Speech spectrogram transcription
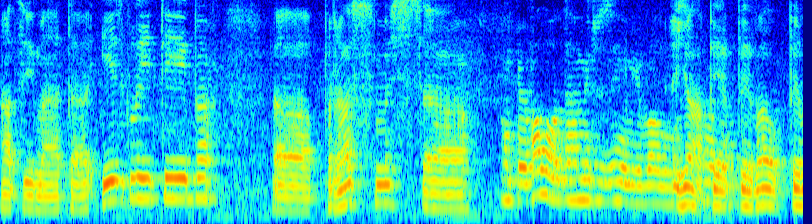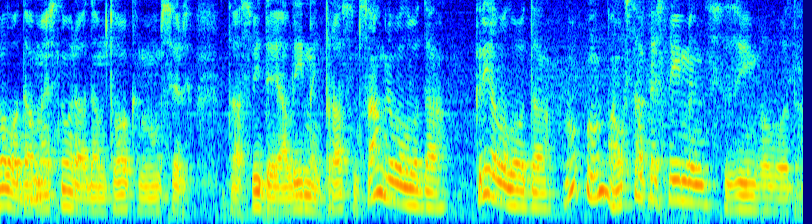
atzīmēta izglītība, prasmes. Un pie valodām ir zīmju valoda. Jā, pie, pie, val, pie valodām mēs norādām to, ka mums ir tās vidējā līmeņa prasības angļu valodā. Krievu valodā nu, un augstākais līmenis zīmju valodā.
